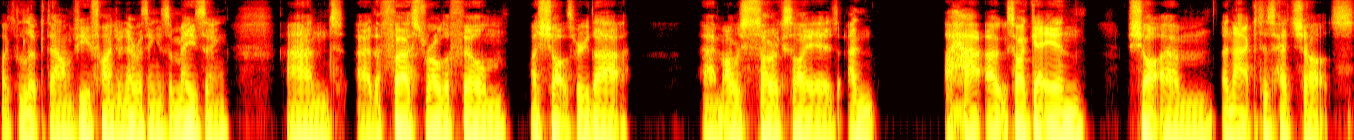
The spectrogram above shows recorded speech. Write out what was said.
like the look down viewfinder and everything is amazing. And uh, the first roll of film I shot through that, um, I was so excited, and I had so I get in, shot um an actor's headshots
